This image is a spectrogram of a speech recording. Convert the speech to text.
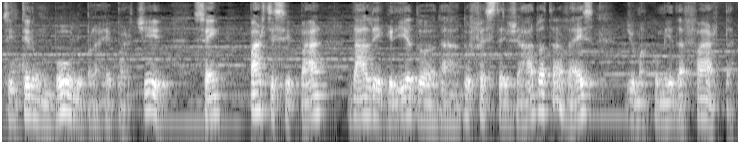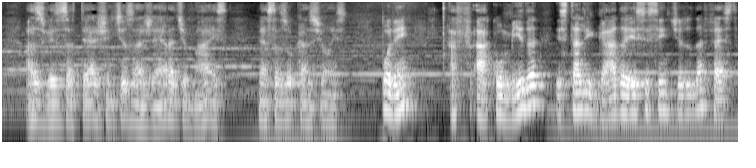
sem ter um bolo para repartir, sem participar da alegria do, da, do festejado através de uma comida farta. Às vezes até a gente exagera demais nessas ocasiões. Porém, a, a comida está ligada a esse sentido da festa.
